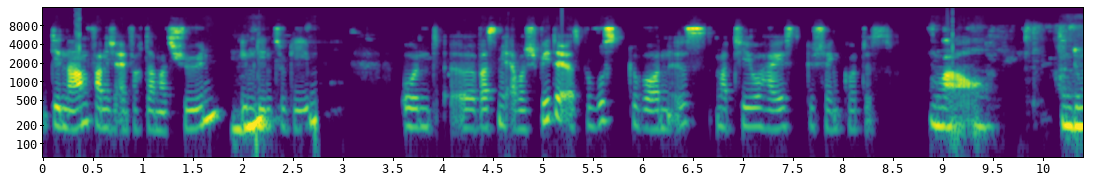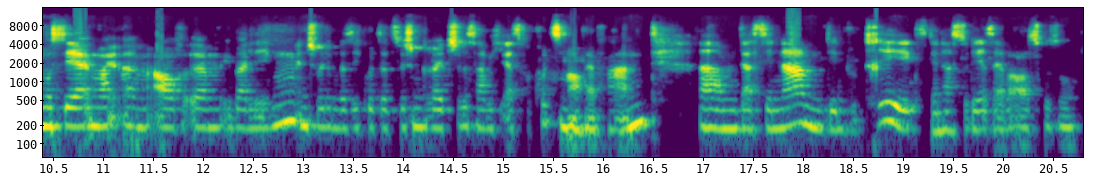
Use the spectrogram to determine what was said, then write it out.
den Namen fand ich einfach damals schön, Mhm. ihm den zu geben. Und äh, was mir aber später erst bewusst geworden ist, Matteo heißt Geschenk Gottes. Wow. Und du musst dir ja immer ähm, auch ähm, überlegen, Entschuldigung, dass ich kurz dazwischen grätsche, das habe ich erst vor kurzem auch erfahren, ähm, dass den Namen, den du trägst, den hast du dir selber ausgesucht,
